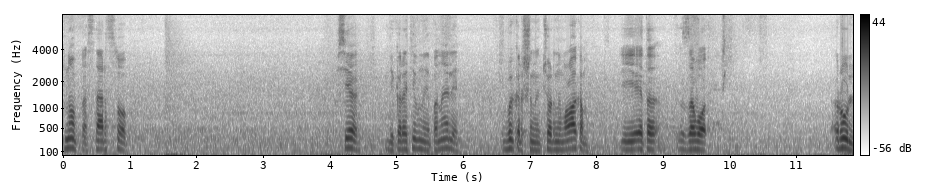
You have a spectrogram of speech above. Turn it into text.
Кнопка старт-стоп. Все декоративные панели выкрашены черным лаком. И это завод. Руль,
